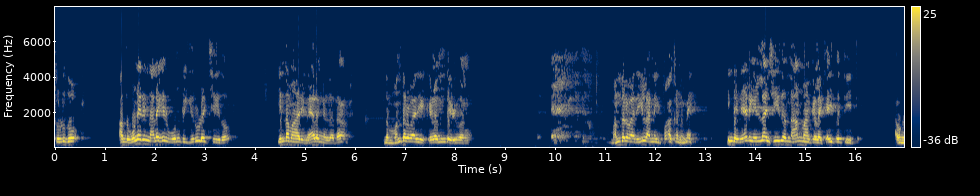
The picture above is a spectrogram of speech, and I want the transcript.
சொல்லுதோ அந்த உணரின் அலைகள் ஒன்று இருளை செய்தோ இந்த மாதிரி நேரங்கள்ல தான் இந்த மந்திரவாதியை கிளம்பி எழுவாங்க. மந்திரவாதிகள் அன்னைக்கு பார்க்கணுமே. இந்த வேலைகள்லாம் செய்து அந்த ஆன்மாக்களை கைப்பற்றிட்டு அவங்க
